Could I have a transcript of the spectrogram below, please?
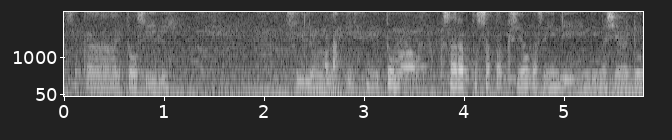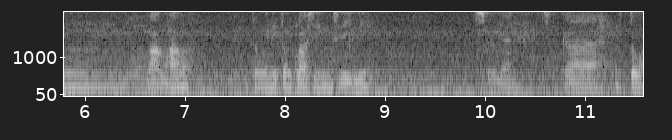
saka ito sili. Siling malaki. Ito ma- masarap to sa paksiw kasi hindi hindi masyadong manghang itong ganitong klaseng sili. So yan, saka ito,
